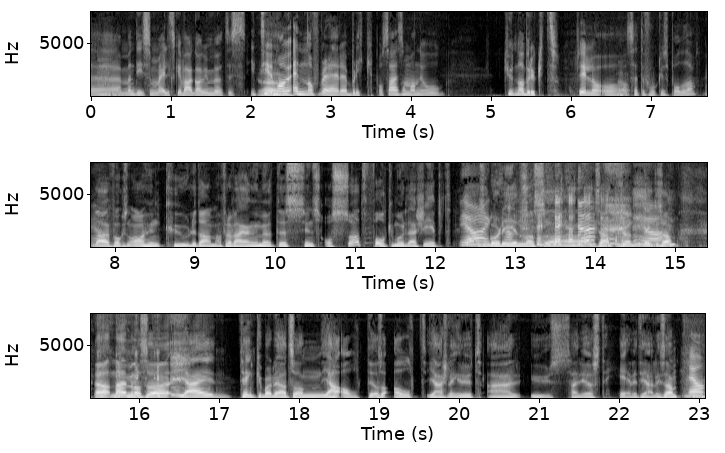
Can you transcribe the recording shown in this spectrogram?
eh, men de som elsker hver gang vi møtes i tid. Ja. Man har jo enda flere blikk på seg som man jo kunne ha brukt til å, å Ja. sette fokus på det, da. Da er jo folk sånn Å, hun kule dama fra hver gang vi møtes, syns også at folkemord er kjipt. Ja, og så går de inn, og så Ikke sant? Skjønner du? Tenker sånn. Ja, nei, men altså, jeg tenker bare det at sånn Jeg har alltid Altså, alt jeg slenger ut, er useriøst hele tida, liksom. Ja.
